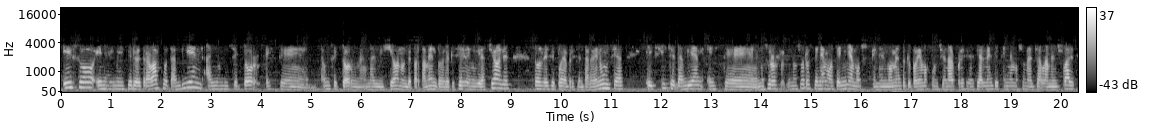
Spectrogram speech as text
Eso en el Ministerio de Trabajo también hay un sector, este, un sector, una, una división, un departamento de lo que sea de migraciones, donde se pueden presentar denuncias existe también este nosotros nosotros tenemos teníamos en el momento que podíamos funcionar presencialmente teníamos una charla mensual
